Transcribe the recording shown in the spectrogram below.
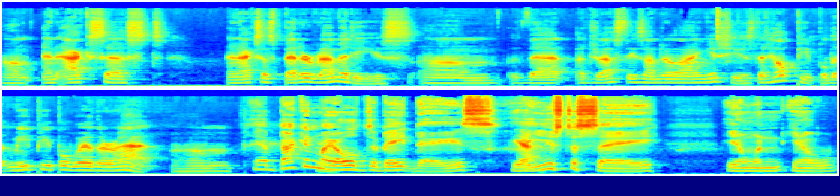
um, and access and access better remedies um, that address these underlying issues that help people that meet people where they're at. Um, yeah, back in my old debate days, Yeah. I used to say, you know, when you know,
